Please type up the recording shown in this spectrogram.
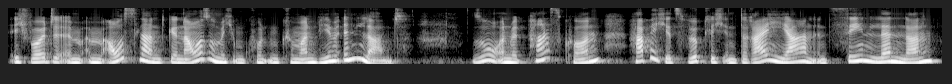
Ich wollte im, im Ausland genauso mich um Kunden kümmern wie im Inland. So, und mit Passcon habe ich jetzt wirklich in drei Jahren in zehn Ländern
